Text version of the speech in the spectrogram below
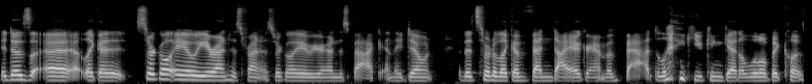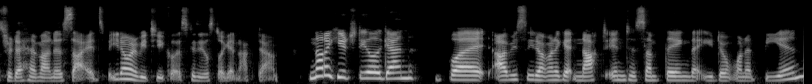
it does uh, like a circle AOE around his front, a circle AOE around his back, and they don't. It's sort of like a Venn diagram of bad. Like you can get a little bit closer to him on his sides, but you don't want to be too close because he'll still get knocked down. Not a huge deal again, but obviously you don't want to get knocked into something that you don't want to be in,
